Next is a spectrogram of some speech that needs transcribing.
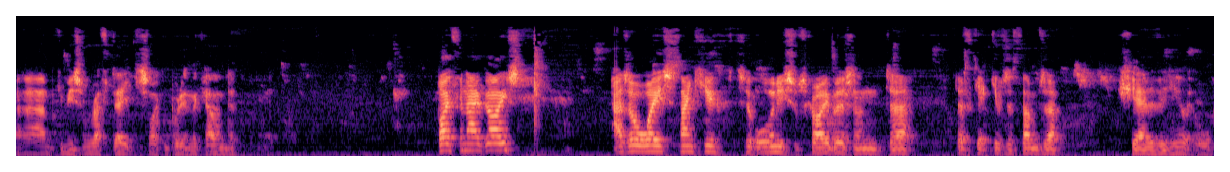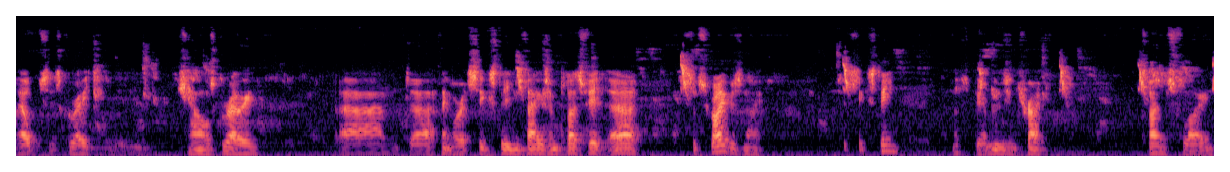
Um, give me some rough dates so I can put it in the calendar. Bye for now, guys. As always, thank you to all the new subscribers and uh, don't forget, give us a thumbs up, share the video, it all helps, it's great. Channel's growing and uh, I think we're at 16,000 plus uh, subscribers now. 16? Must be, I'm losing track. Time's flying.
